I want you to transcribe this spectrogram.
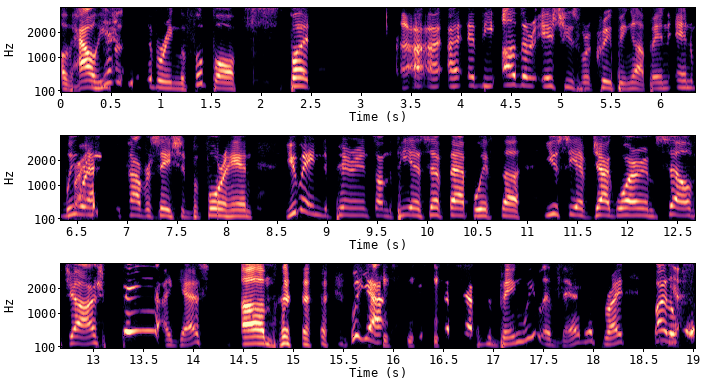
of how he yeah. was delivering the football. But I, I, the other issues were creeping up, and and we right. were having a conversation beforehand. You made an appearance on the PSF app with uh, UCF Jaguar himself, Josh. Bing, I guess. Um, well, yeah, that's the Bing. We live there. That's right. By the yes. way,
